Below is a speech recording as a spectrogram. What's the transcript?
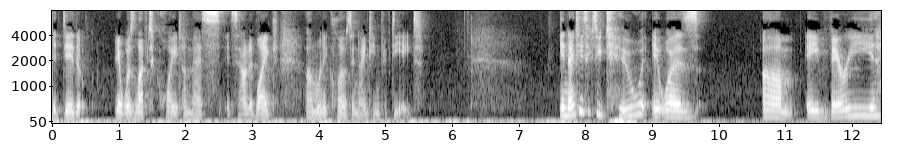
it did, it was left quite a mess, it sounded like, um, when it closed in 1958. In 1962, it was um, a very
